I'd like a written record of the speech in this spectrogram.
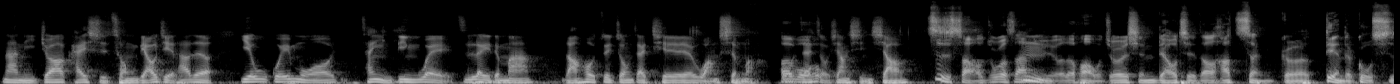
那你就要开始从了解他的业务规模、餐饮定位之类的吗？然后最终再切往什么？呃，再走向行销。至少如果是他女儿的话，嗯、我就会先了解到他整个店的故事。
